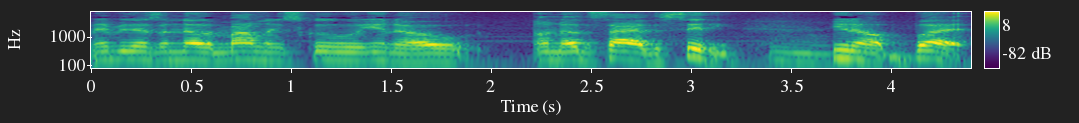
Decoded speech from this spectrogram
maybe there's another modeling school you know on the other side of the city Mhm. you know but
